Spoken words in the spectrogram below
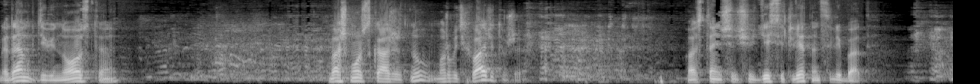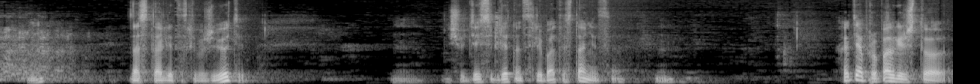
Годам к 90. Ваш муж скажет, ну, может быть, хватит уже. У вас останется еще 10 лет на целебат. До 100 лет, если вы живете, еще 10 лет на целебат останется. Хотя Пропад говорит, что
